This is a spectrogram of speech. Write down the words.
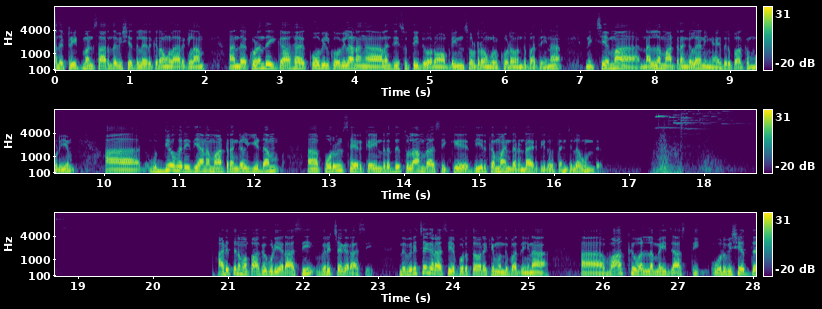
அந்த ட்ரீட்மெண்ட் சார்ந்த விஷயத்தில் இருக்கிறவங்களா இருக்கலாம். அந்த குழந்தைக்காக கோவில் கோவிலாக நாங்கள் அலைஞ்சி சுற்றிட்டு வரோம் அப்படின்னு சொல்கிறவங்களுக்கு கூட வந்து பார்த்திங்கன்னா நிச்சயமாக நல்ல மாற்றங்களை நீங்கள் எதிர்பார்க்க முடியும். உத்தியோக ரீதியான மாற்றங்கள் இடம் பொருள் சேர்க்கைன்றது துலாம் ராசிக்கு தீர்க்கமாக இந்த ரெண்டாயிரத்தி இருபத்தஞ்சில் உண்டு. அடுத்து நம்ம பார்க்கக்கூடிய ராசி விருச்சக ராசி. இந்த விருச்சக ராசியை பொறுத்த வரைக்கும் வந்து பார்த்திங்கன்னா வாக்கு வல்லமை ஜாஸ்தி. ஒரு விஷயத்தை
